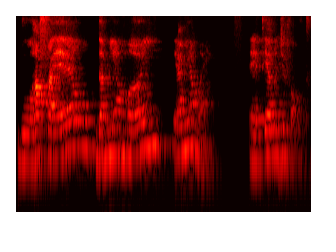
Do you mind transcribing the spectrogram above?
do Rafael, da minha mãe, é a minha mãe é, ela de volta.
